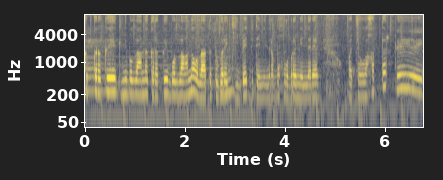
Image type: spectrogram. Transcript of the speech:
кыпкыракы кини боллагана кыракы боллагана олата тугара тибет витаминра бу холобура меннере бача улахаттар. Ты.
